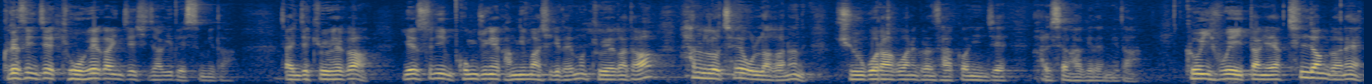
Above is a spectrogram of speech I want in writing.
그래서 이제 교회가 이제 시작이 됐습니다. 자, 이제 교회가 예수님 공중에 강림하시게 되면 교회가 다 하늘로 채 올라가는 휴고라고 하는 그런 사건이 이제 발생하게 됩니다. 그 이후에 이 땅에 약 7년간의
